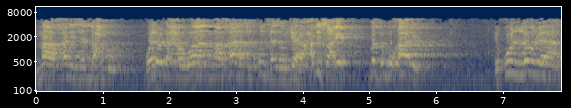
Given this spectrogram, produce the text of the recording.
ما خلز اللحم ولولا حواء ما خانت الأنثى زوجها؟ حديث صحيح بل في البخاري. يقول لولا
